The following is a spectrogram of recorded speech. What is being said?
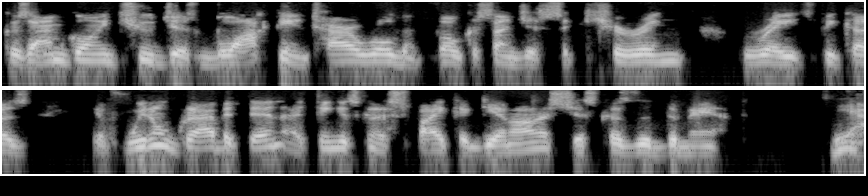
because I'm going to just block the entire world and focus on just securing rates because if we don't grab it then, I think it's going to spike again on us just because of the demand. Yeah,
